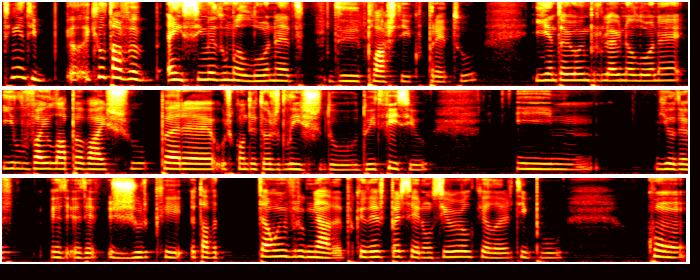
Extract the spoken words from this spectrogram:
Tinha tipo. Aquilo estava em cima de uma lona de, de plástico preto e então eu embrulhei na lona e levei-o lá para baixo para os contentores de lixo do, do edifício. E, e eu devo. Eu, eu devo, juro que eu estava tão envergonhada porque eu devo parecer um serial killer, tipo, com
